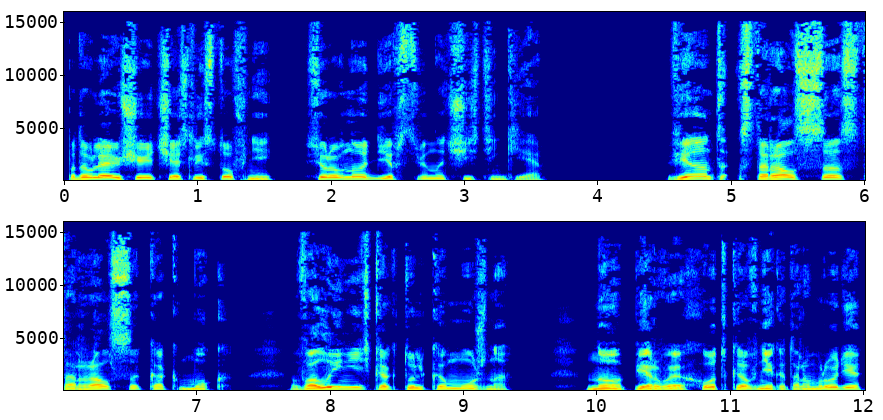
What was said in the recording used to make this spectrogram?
Подавляющая часть листов в ней все равно девственно чистенькие. Виант старался, старался как мог, волынить как только можно, но первая ходка в некотором роде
